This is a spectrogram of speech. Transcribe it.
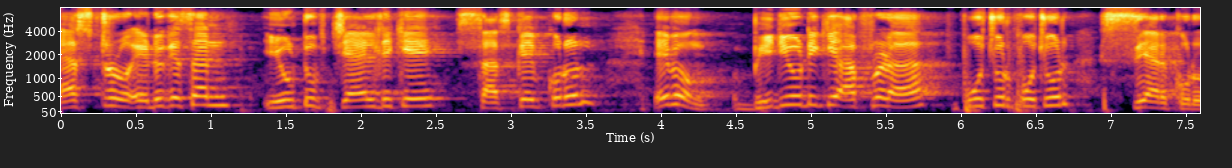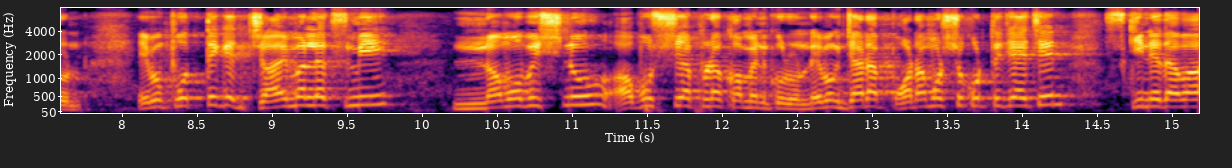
অ্যাস্ট্রো এডুকেশান ইউটিউব চ্যানেলটিকে সাবস্ক্রাইব করুন এবং ভিডিওটিকে আপনারা প্রচুর প্রচুর শেয়ার করুন এবং প্রত্যেকে জয় মা লক্ষ্মী নমবিষ্ণু অবশ্যই আপনারা কমেন্ট করুন এবং যারা পরামর্শ করতে চাইছেন স্ক্রিনে দেওয়া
